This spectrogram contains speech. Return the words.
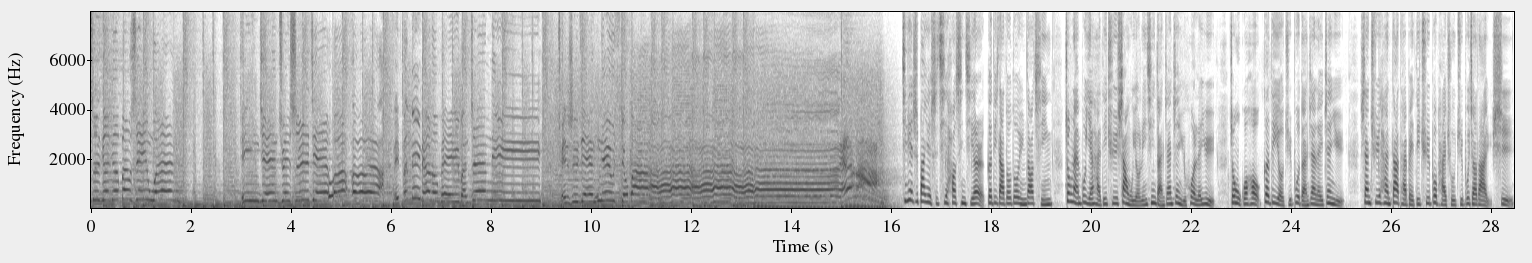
时刻刻报新闻，听见全世界，每分每秒都陪伴着你。全世界 news 九八。今天是八月十七号，星期二，各地大多多云到晴，中南部沿海地区上午有零星短暂阵雨或雷雨，中午过后各地有局部短暂雷阵雨，山区和大台北地区不排除局部较大雨势。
